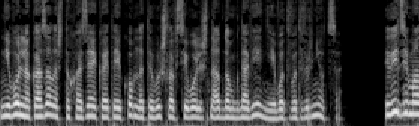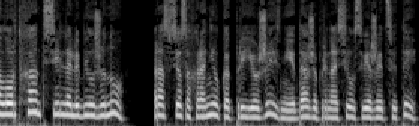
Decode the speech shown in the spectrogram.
Невольно казалось, что хозяйка этой комнаты вышла всего лишь на одно мгновение и вот-вот вернется. Видимо, лорд Хант сильно любил жену, раз все сохранил, как при ее жизни, и даже приносил свежие цветы.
